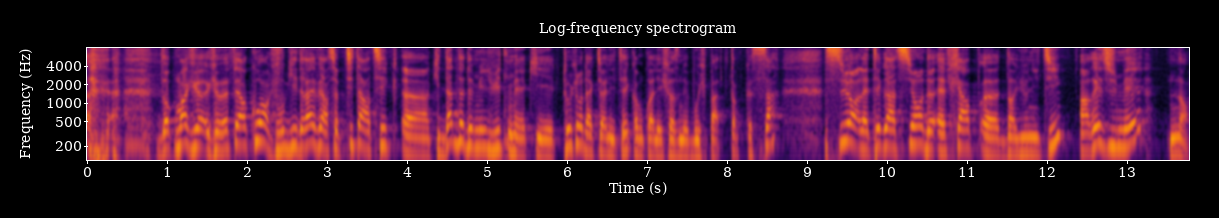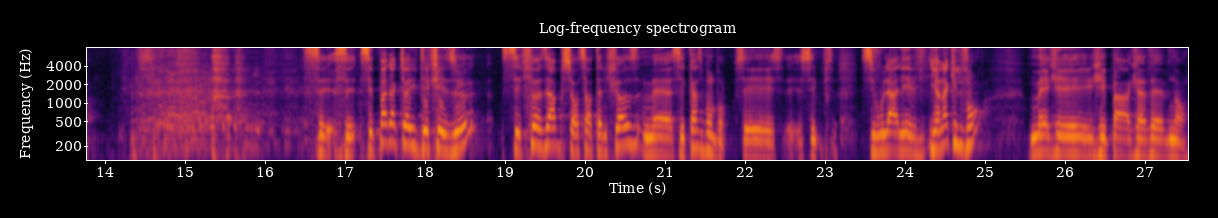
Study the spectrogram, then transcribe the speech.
Donc moi, je, vais faire court, je vous guiderai vers ce petit article euh, qui date de 2008, mais qui est toujours d'actualité, comme quoi les choses ne bougent pas tant que ça, sur l'intégration de F euh, dans Unity. En résumé, non. c'est pas d'actualité chez eux, c'est faisable sur certaines choses, mais c'est casse-bonbon. Si vous voulez il y en a qui le font, mais j'ai pas, j'avais, non,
